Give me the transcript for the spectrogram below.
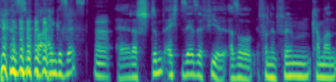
super eingesetzt. Ja. Äh, das stimmt echt sehr, sehr viel. Also von dem Film kann man,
